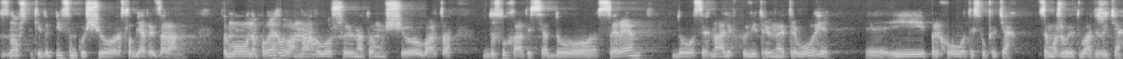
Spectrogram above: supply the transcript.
знов ж таки до підсумку, що розслаблятись зарано. Тому наполегливо наголошую на тому, що варто дослухатися до сирен, до сигналів повітряної тривоги е, і приховуватись в укриттях. Це може врятувати життя.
